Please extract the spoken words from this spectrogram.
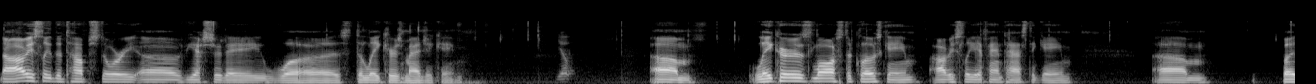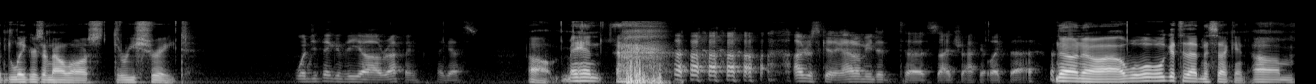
Now, obviously, the top story of yesterday was the Lakers Magic game. Yep. Um, Lakers lost a close game. Obviously, a fantastic game. Um, but the Lakers have now lost three straight. What do you think of the uh, refing? I guess. Oh man, I'm just kidding. I don't mean to, to sidetrack it like that. no, no. Uh, we'll, we'll get to that in a second. Um,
